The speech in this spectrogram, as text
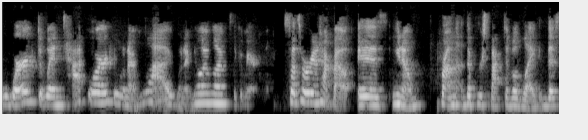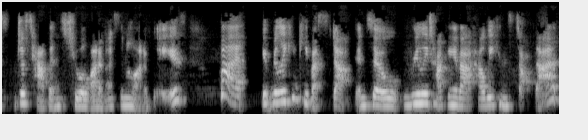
worked, when tech worked, when I'm live, when I know I'm live, it's like a miracle. So that's what we're going to talk about is, you know, from the perspective of like, this just happens to a lot of us in a lot of ways, but it really can keep us stuck. And so really talking about how we can stop that,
